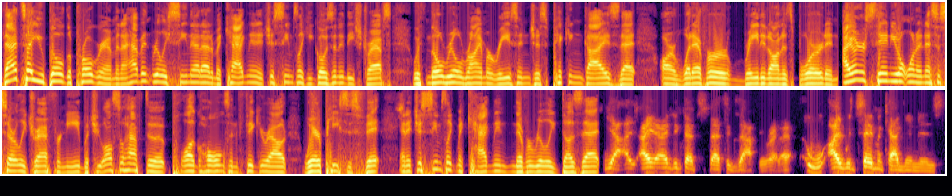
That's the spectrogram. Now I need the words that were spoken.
that's how you build a program. And I haven't really seen that out of Maccagnan. It just seems like he goes into these drafts with no real rhyme or reason, just picking guys that are whatever rated on his board. And I understand you don't want to necessarily draft for need, but you also have to plug holes and figure out where pieces fit. And it just seems like Maccagnan never really does that. Yeah, I, I, think that's that's exactly right. I, I would say Maccagnan is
